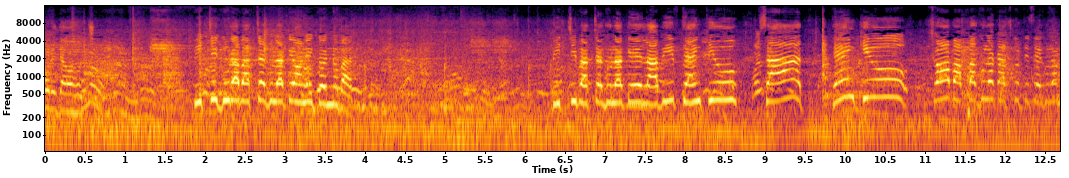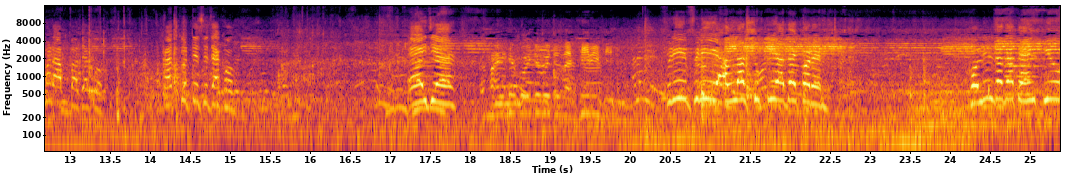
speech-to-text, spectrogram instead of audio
করে দেওয়া হচ্ছে। পিচ্ছি গুড়া বাচ্চাগুলাকে অনেক ধন্যবাদ। পিচ্ছি বাচ্চাগুলাকে লাভিব thank you Saad thank you সব আব্বাগুলা কাজ করতেছে, এগুলো আমার আব্বা, দেখো। কাজ করতেছে, দেখো। এই যে ফ্রি ফ্রি আল্লাহর শুক্রিয়া আদায় করেন। খলিল দাদা থ্যাংক ইউ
